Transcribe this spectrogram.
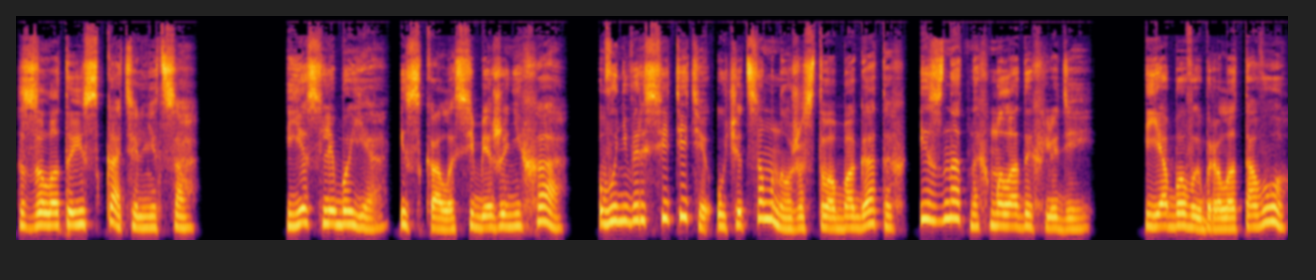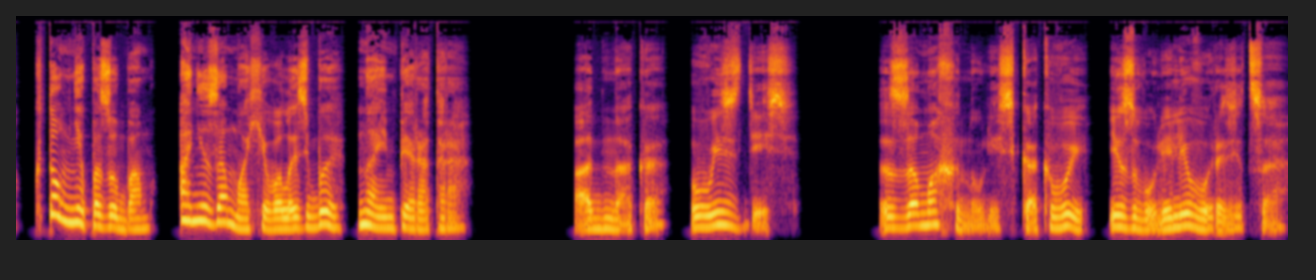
золотоискательница. Если бы я искала себе жениха, в университете учится множество богатых и знатных молодых людей. Я бы выбрала того, кто мне по зубам, а не замахивалась бы на императора. Однако вы здесь. Замахнулись, как вы изволили выразиться.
